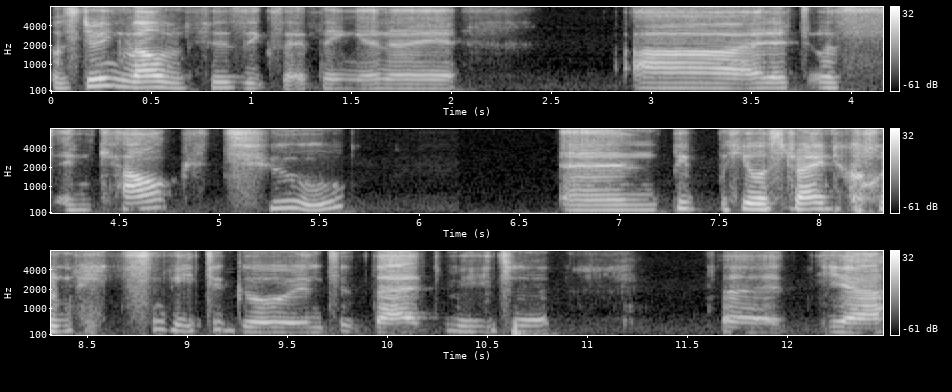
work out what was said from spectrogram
I was doing well in physics I think and I uh and it was in calc 2 and peop- he was trying to convince me to go into that major but yeah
